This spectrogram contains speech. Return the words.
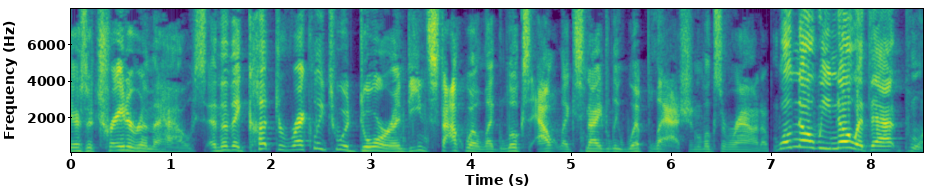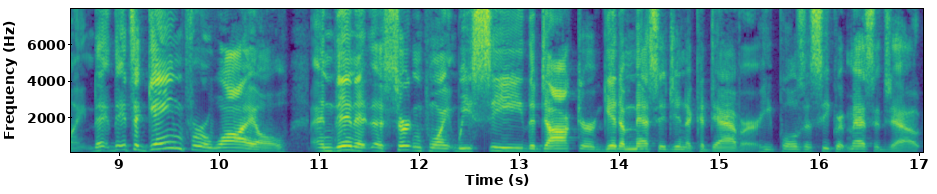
there's a traitor in the house, and then they cut directly to a door, and Dean Stockwell like looks out like Snidely Whiplash and looks around. Well, no, we know at that point it's a game for a while, and then at a certain point we see the doctor get a message in a cadaver. He pulls a secret message out,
